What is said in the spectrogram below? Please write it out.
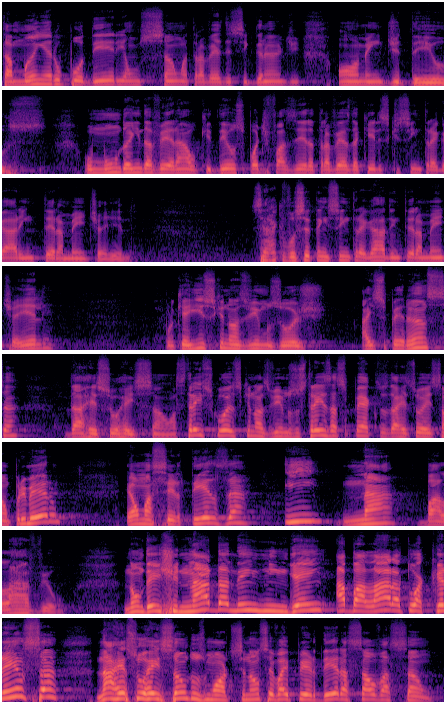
Tamanho era o poder e a unção através desse grande homem de Deus o mundo ainda verá o que Deus pode fazer através daqueles que se entregarem inteiramente a Ele. Será que você tem se entregado inteiramente a Ele? Porque é isso que nós vimos hoje, a esperança da ressurreição. As três coisas que nós vimos, os três aspectos da ressurreição. Primeiro, é uma certeza inabalável. Não deixe nada nem ninguém abalar a tua crença na ressurreição dos mortos, senão você vai perder a salvação.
